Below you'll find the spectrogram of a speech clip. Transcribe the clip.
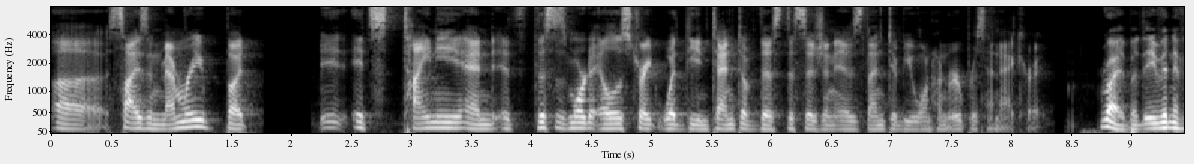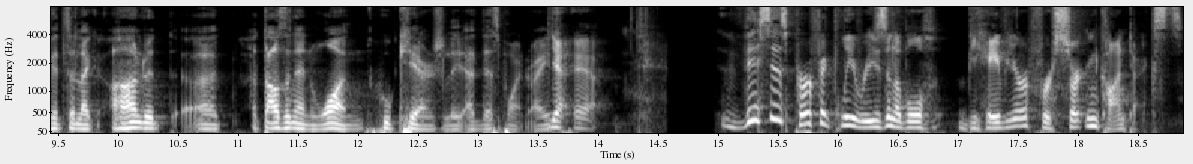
uh, size and memory, but it, it's tiny, and it's this is more to illustrate what the intent of this decision is than to be 100% accurate. Right, but even if it's like a hundred, uh, a thousand and one, who cares at this point, right? Yeah, yeah. This is perfectly reasonable behavior for certain contexts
